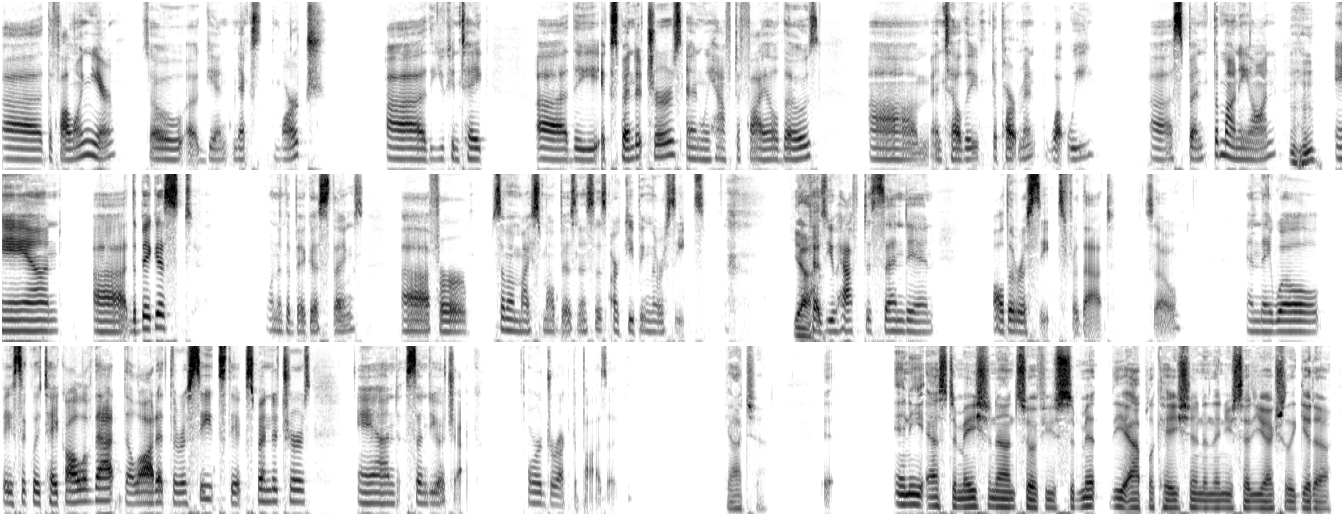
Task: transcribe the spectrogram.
uh, the following year, so again, next March, uh, you can take uh, the expenditures and we have to file those um, and tell the department what we uh, spent the money on. Mm-hmm. And uh, the biggest, one of the biggest things uh, for some of my small businesses are keeping the receipts Yeah. because you have to send in all the receipts for that. So, and they will basically take all of that, they'll audit the receipts, the expenditures, and send you a check or a direct deposit. Gotcha. Any estimation on so if you submit the application and then you said you actually get a,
